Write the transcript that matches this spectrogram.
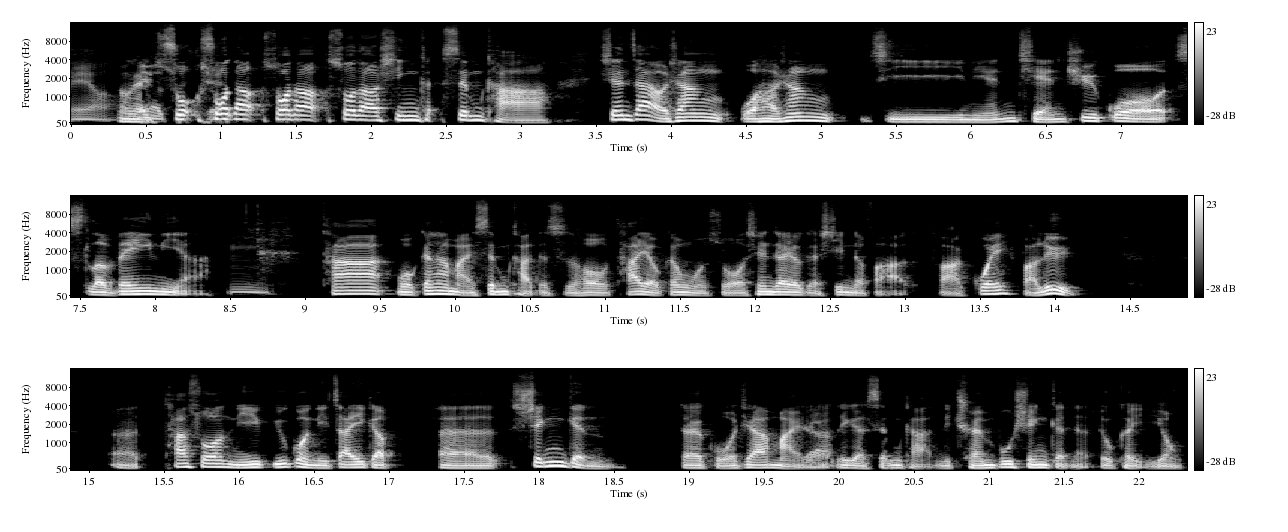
没有 OK 说。说说到说到说到新 SIM 卡，现在好像我好像几年前去过 Slovenia，嗯，他我跟他买 SIM 卡的时候，他有跟我说，现在有个新的法法规法律，呃，他说你如果你在一个呃 Schengen 的国家买的那个 SIM 卡，你全部 Schengen 的都可以用。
